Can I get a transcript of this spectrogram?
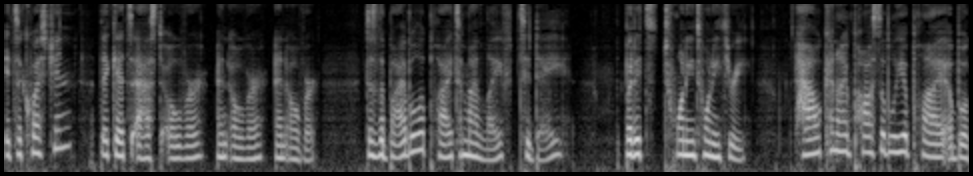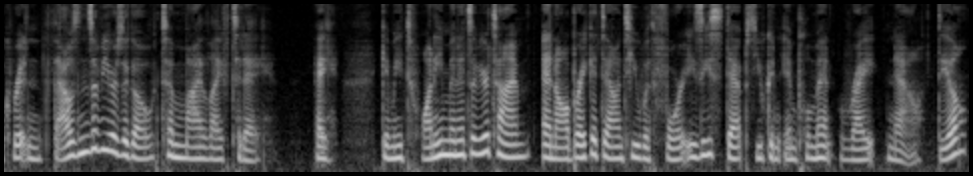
It's a question that gets asked over and over and over. Does the Bible apply to my life today? But it's 2023. How can I possibly apply a book written thousands of years ago to my life today? Hey, give me 20 minutes of your time and I'll break it down to you with four easy steps you can implement right now. Deal?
